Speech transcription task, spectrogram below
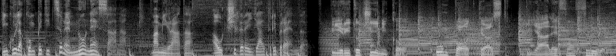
in cui la competizione non è sana, ma mirata a uccidere gli altri brand. Spirito Cinico, un podcast di Ale Fonflue.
